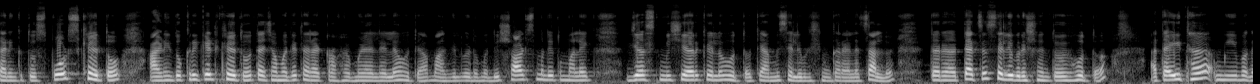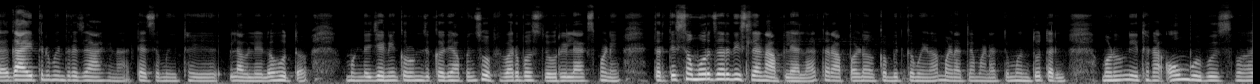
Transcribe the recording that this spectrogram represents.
कारण की तो स्पोर्ट्स खेळतो आणि तो क्रिकेट खेळतो त्याच्यामध्ये त्याला ट्रॉफ्या मिळालेल्या होत्या. मागील व्हिडिओमध्ये शॉर्ट्समध्ये तुम्हाला एक जस्ट मी शेअर केलं होतं की आम्ही सेलिब्रेशन करायला चाललो आहे तर त्याचं सेलिब्रेशन तो होतं. आता इथं मी बघा गायत्री मंत्र जे आहे ना त्याचं मी इथे लावलेलं होतं. म्हणजे जेणेकरून कधी आपण सोफ्यावर बसलो रिलॅक्सपणे तर ते समोर जर दिसलं ना आपल्याला तर आपण कमीत कमी ना मनातल्या मनात ते म्हणतो तरी. म्हणून इथं ना ओम भूर्भुस्वः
